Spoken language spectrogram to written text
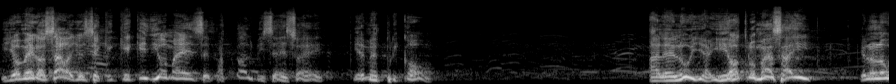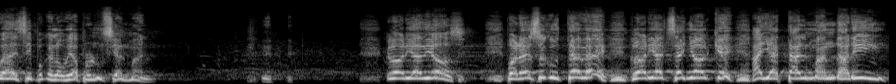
Y yo me gozaba, yo decía, ¿qué, idioma es ese, pastor? dice, eso es. Y él me explicó. Aleluya. Y otro más ahí, que no lo voy a decir porque lo voy a pronunciar mal. Gloria a Dios. Por eso que usted ve, gloria al Señor, que allá está el mandarín,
